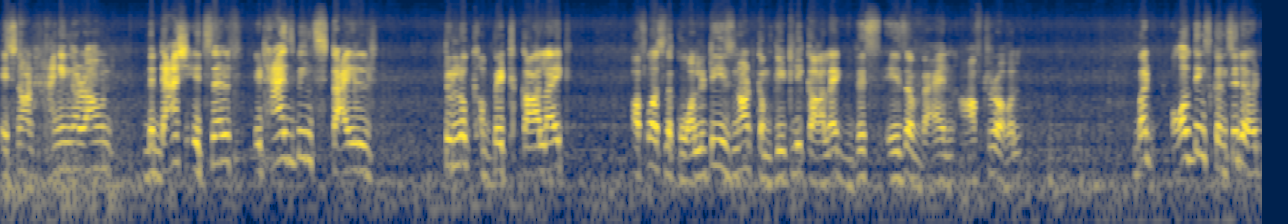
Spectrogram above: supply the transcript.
It's not hanging around. The dash itself, it has been styled to look a bit car-like. Of course, the quality is not completely car-like. This is a van after all. But all things considered,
